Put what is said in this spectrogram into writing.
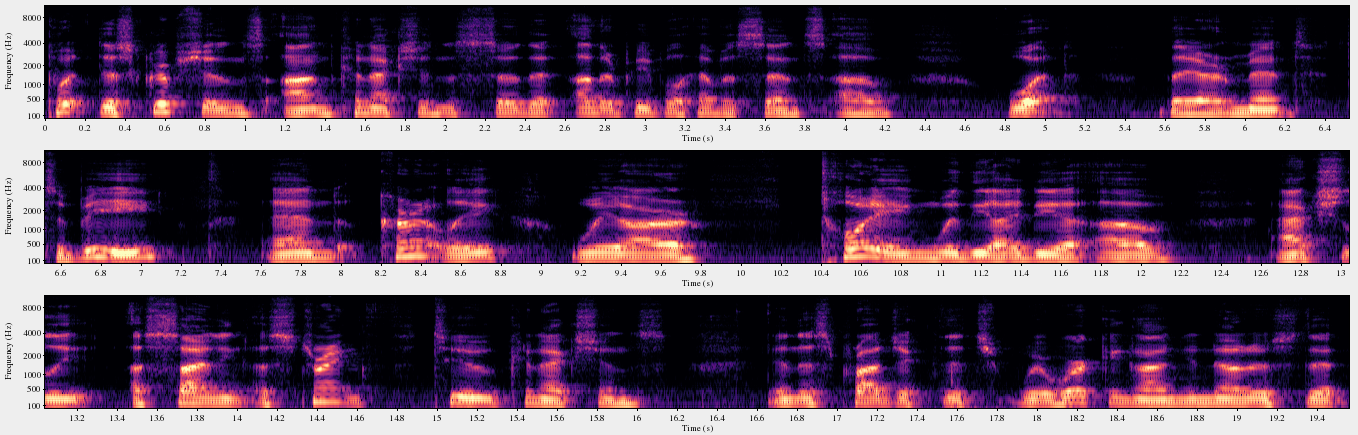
put descriptions on connections so that other people have a sense of what they are meant to be. And currently, we are toying with the idea of actually assigning a strength to connections in this project that we're working on. You notice that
